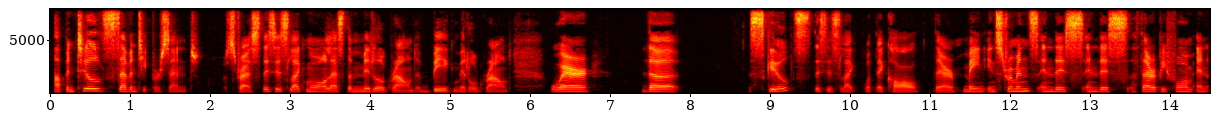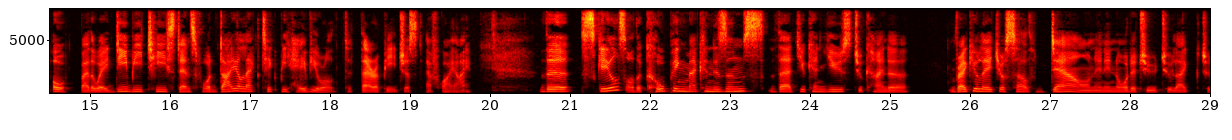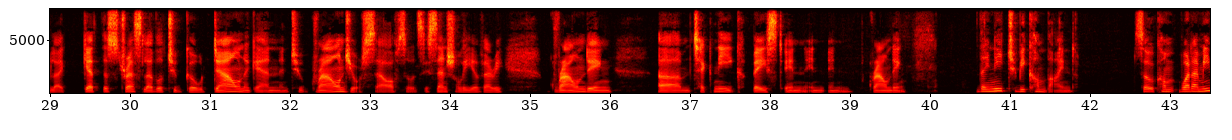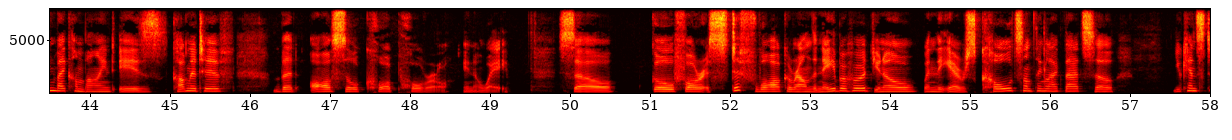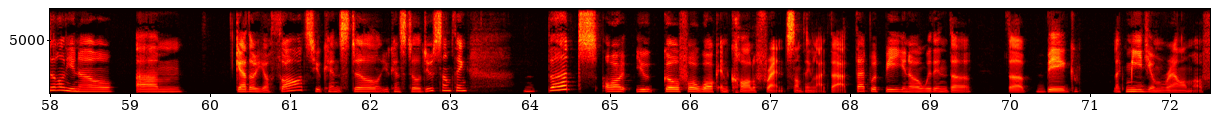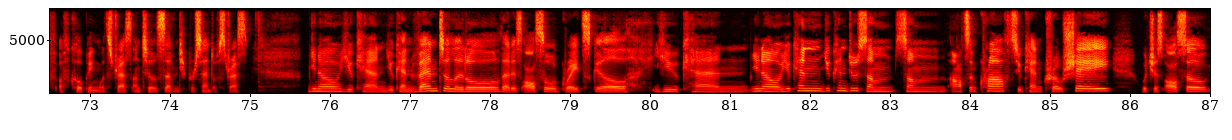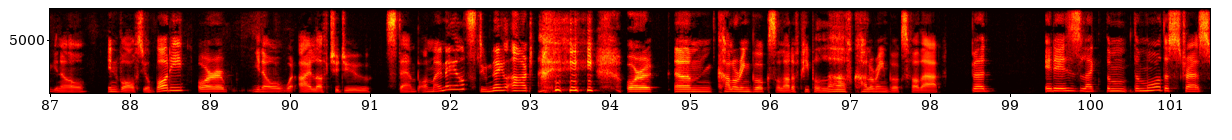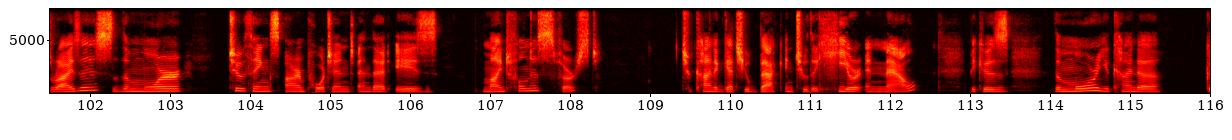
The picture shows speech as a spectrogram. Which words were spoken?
up until 70% stress. This is like more or less the middle ground, a big middle ground, where the skills this is like what they call their main instruments in this in this therapy form and oh by the way dbt stands for dialectic behavioral therapy just fyi the skills or the coping mechanisms that you can use to kind of regulate yourself down and in order to to like to like get the stress level to go down again and to ground yourself. So it's essentially a very grounding um, technique based in, in in grounding. They need to be combined. So com- what i mean by combined is cognitive but also corporal in a way. So go for a stiff walk around the neighborhood, you know, when the air is cold, something like that. So you can still, you know, um, gather your thoughts. You can still you can still do something, but or you go for a walk and call a friend, something like that. That would be, you know, within the the big like medium realm of of coping with stress until 70% of stress you know you can you can vent a little that is also a great skill you can you know you can you can do some some arts and crafts you can crochet which is also you know involves your body or you know what i love to do stamp on my nails do nail art or um, coloring books. A lot of people love coloring books for that. But it is like the the more the stress rises the more two things are important, and that is mindfulness first, to kind of get you back into the here and now, because the more you kind of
